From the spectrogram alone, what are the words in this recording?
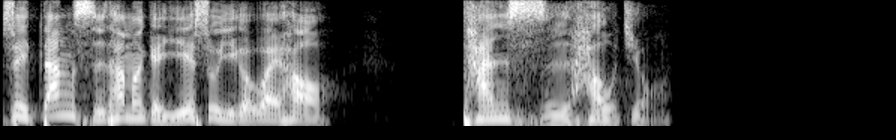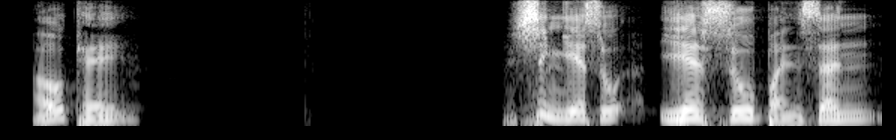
所以当时他们给耶稣一个外号：贪食好酒。OK。信耶稣，耶稣本身，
